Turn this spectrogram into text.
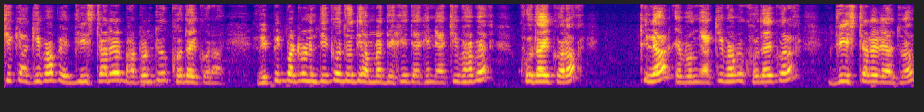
ঠিক একইভাবে জি স্টারের বাটনটিও খোদাই করা। রিপিট বাটনের দিকেও যদি আমরা দেখি, দেখেন একইভাবে খোদাই করা ক্লিয়ার এবং একইভাবে খোদাই করা জি স্টারের অ্যাজওয়াল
